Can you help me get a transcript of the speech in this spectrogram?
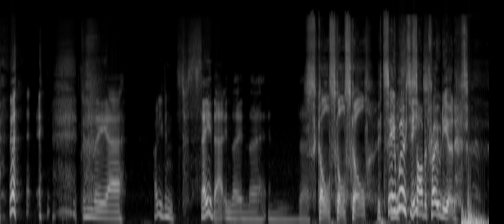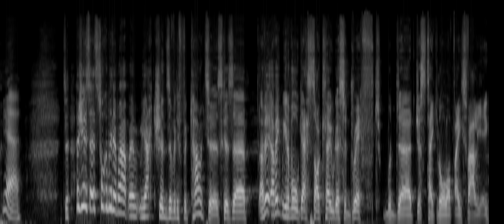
in the. Uh, how do you even say that in the in the in the Skull, skull, skull. It's In it works in speech? Cybertronian. yeah Actually, let's, let's talk a bit about the reactions of the different characters because uh, I think I think we'd have all guessed Cyclonus and Drift would uh, just take it all on face value.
